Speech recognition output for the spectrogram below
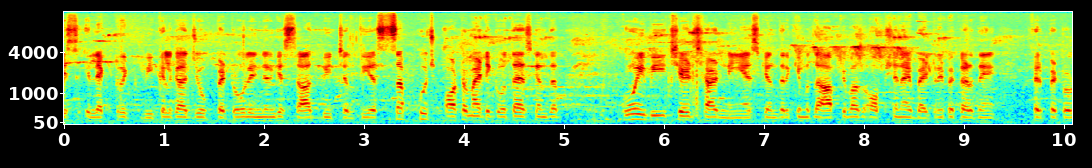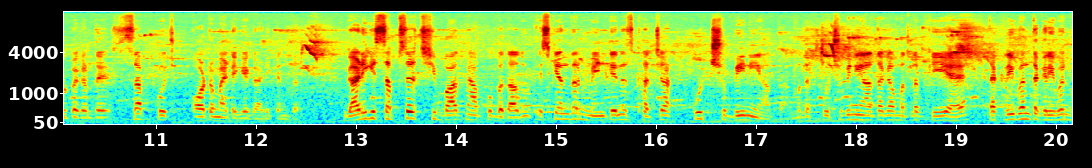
इस इलेक्ट्रिक व्हीकल का, जो पेट्रोल इंजन के साथ भी चलती है। सब कुछ ऑटोमेटिक होता है इसके अंदर। कोई भी छेड़छाड़ नहीं है इसके अंदर कि मतलब आपके पास ऑप्शन है बैटरी पे कर दें फिर पेट्रोल पे कर दें, सब कुछ ऑटोमेटिक है गाड़ी के अंदर। गाड़ी की सबसे अच्छी बात मैं आपको बता दूँ, इसके अंदर मेंटेनेंस खर्चा कुछ भी नहीं आता। मतलब कुछ भी नहीं आता का मतलब कि ये है, तकरीबन तकरीबन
